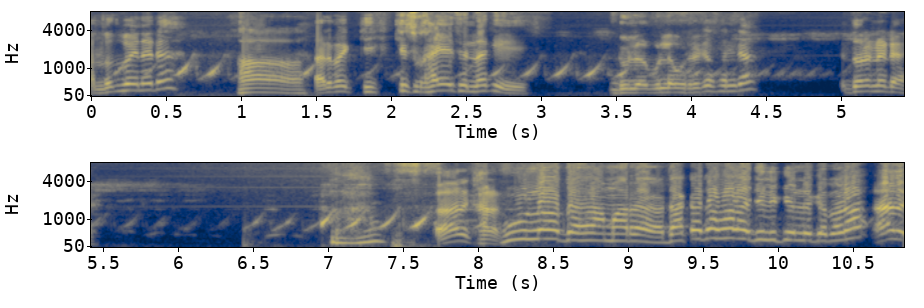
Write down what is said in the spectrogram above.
আনন্দ ভাই না এটা? হ্যাঁ। আরে ভাই কি কিছু খাইয়েছেন নাকি? দুলা বুলা উঠে গেছেন গা? ধরেন এটা। আরে খারাপ। আমার। দিলি কে লেগে বেড়া? আরে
